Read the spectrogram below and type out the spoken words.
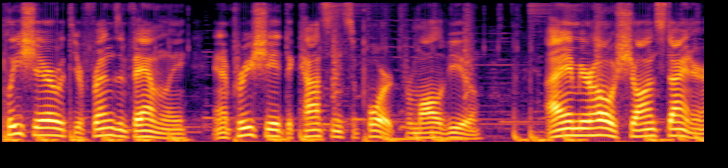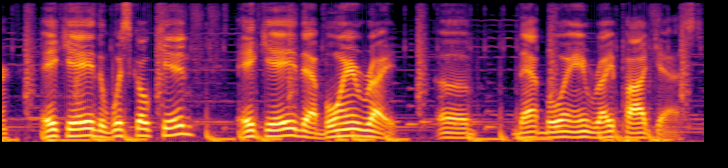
please share with your friends and family and appreciate the constant support from all of you. I am your host, Sean Steiner, aka the Wisco Kid, aka That Boy Ain't Right of That Boy Ain't Right podcast.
